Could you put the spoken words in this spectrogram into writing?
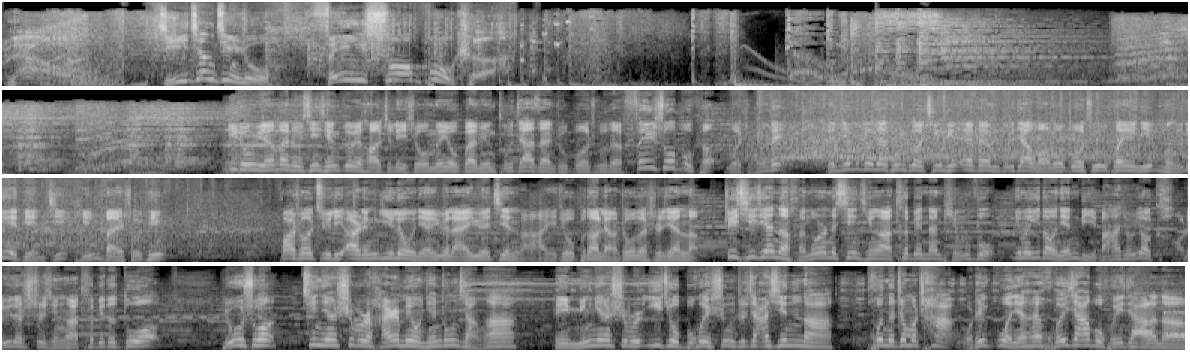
Now，即将进入，非说不可。一种语言，万种心情。各位好，这里是由没有冠名独家赞助播出的《非说不可》，我是鹏飞。本节目正在通过蜻蜓 FM 独家网络播出，欢迎您猛烈点击、频繁收听。话说，距离二零一六年越来越近了啊，也就不到两周的时间了。这期间呢，很多人的心情啊特别难平复，因为一到年底吧，就是要考虑的事情啊特别的多。比如说，今年是不是还是没有年终奖啊？哎，明年是不是依旧不会升职加薪呢？混得这么差，我这过年还回家不回家了呢？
